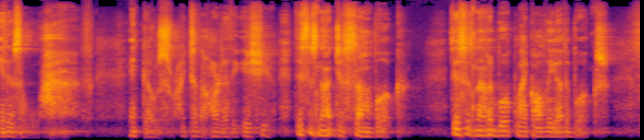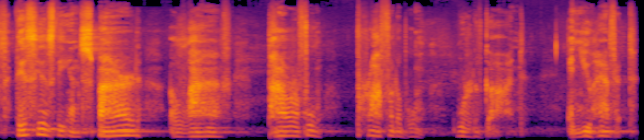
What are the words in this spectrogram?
It is alive. It goes right to the heart of the issue. This is not just some book. This is not a book like all the other books. This is the inspired, alive, powerful, profitable Word of God. And you have it.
